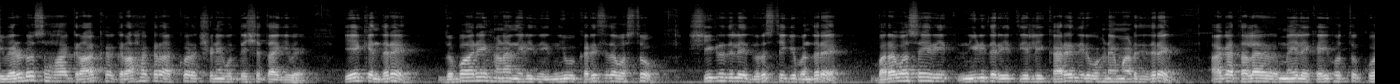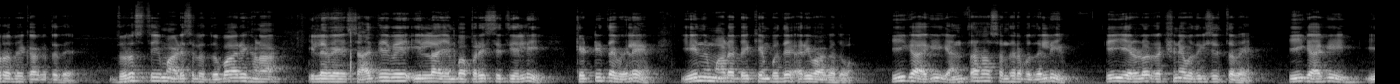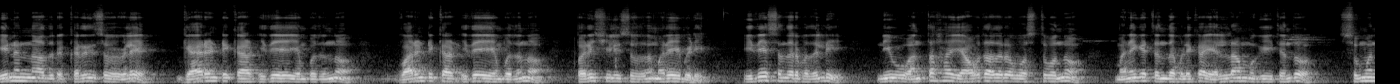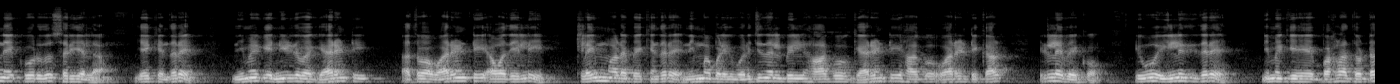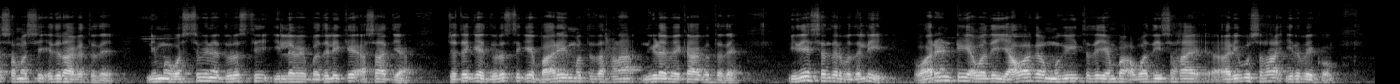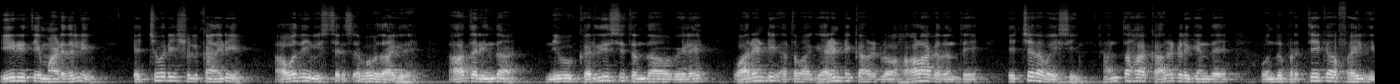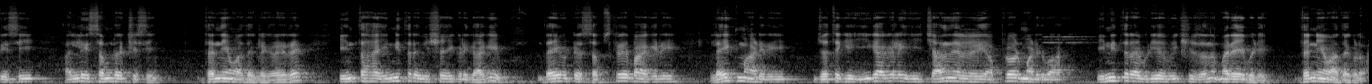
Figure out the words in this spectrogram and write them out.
ಇವೆರಡೂ ಸಹ ಗ್ರಾಹಕ, ಗ್ರಾಹಕರ ಹಕ್ಕು ರಕ್ಷಣೆ ಉದ್ದೇಶದ್ದಾಗಿವೆ. ಏಕೆಂದರೆ ದುಬಾರಿ ಹಣ ನೀಡಿ, ನೀವು ಖರೀದಿಸಿದ ವಸ್ತು ಶೀಘ್ರದಲ್ಲೇ ದುರಸ್ತಿಗೆ ಬಂದರೆ ಭರವಸೆ ರೀ, ನೀಡಿದ ರೀತಿಯಲ್ಲಿ ಕಾರ್ಯನಿರ್ವಹಣೆ ಮಾಡದಿದ್ದರೆ ಆಗ ತಲೆ ಮೇಲೆ ಕೈ ಹೊತ್ತು ಕೂರಬೇಕಾಗುತ್ತದೆ. ದುರಸ್ತಿ ಮಾಡಿಸಲು ದುಬಾರಿ ಹಣ ಇಲ್ಲವೇ ಸಾಧ್ಯವೇ ಇಲ್ಲ ಎಂಬ ಪರಿಸ್ಥಿತಿಯಲ್ಲಿ ಕೆಟ್ಟಿದ್ದ ವೇಳೆ ಏನು ಮಾಡಬೇಕೆಂಬುದೇ ಅರಿವಾಗದು. ಹೀಗಾಗಿ ಅಂತಹ ಸಂದರ್ಭದಲ್ಲಿ ಈ ಎರಡು ರಕ್ಷಣೆ ಒದಗಿಸುತ್ತವೆ. ಹೀಗಾಗಿ ಏನನ್ನಾದರೂ ಖರೀದಿಸುವ ವೇಳೆ ಗ್ಯಾರಂಟಿ ಕಾರ್ಡ್ ಇದೆಯೇ ಎಂಬುದನ್ನು, ವಾರಂಟಿ ಕಾರ್ಡ್ ಇದೆಯೇ ಎಂಬುದನ್ನು ಪರಿಶೀಲಿಸುವುದನ್ನು ಮರೆಯಬೇಡಿ. ಇದೇ ಸಂದರ್ಭದಲ್ಲಿ ನೀವು ಅಂತಹ ಯಾವುದಾದರೂ ವಸ್ತುವನ್ನು ಮನೆಗೆ ತಂದ ಬಳಿಕ ಎಲ್ಲ ಮುಗಿಯಿತೆಂದು ಸುಮ್ಮನೆ ಕೂರುವುದು ಸರಿಯಲ್ಲ. ಏಕೆಂದರೆ ನಿಮಗೆ ನೀಡಿರುವ ಗ್ಯಾರಂಟಿ ಅಥವಾ ವಾರಂಟಿ ಅವಧಿಯಲ್ಲಿ ಕ್ಲೈಮ್ ಮಾಡಬೇಕೆಂದರೆ ನಿಮ್ಮ ಬಳಿ ಒರಿಜಿನಲ್ ಬಿಲ್ ಹಾಗೂ ಗ್ಯಾರಂಟಿ ಹಾಗೂ ವಾರಂಟಿ ಕಾರ್ಡ್ ಇರಲೇಬೇಕು. ಇವು ಇಲ್ಲದಿದ್ದರೆ ನಿಮಗೆ ಬಹಳ ದೊಡ್ಡ ಸಮಸ್ಯೆ ಎದುರಾಗುತ್ತದೆ. ನಿಮ್ಮ ವಸ್ತುವಿನ ದುರಸ್ತಿ ಇಲ್ಲವೇ ಬದಲಿಕೆ ಅಸಾಧ್ಯ. ಜೊತೆಗೆ ದುರಸ್ತಿಗೆ ಭಾರಿ ಮೊತ್ತದ ಹಣ ನೀಡಬೇಕಾಗುತ್ತದೆ. ಇದೇ ಸಂದರ್ಭದಲ್ಲಿ ವಾರಂಟಿ ಅವಧಿ ಯಾವಾಗ ಮುಗಿಯುತ್ತದೆ ಎಂಬ ಅವಧಿ ಸಹ, ಅರಿವು ಸಹ ಇರಬೇಕು. ಈ ರೀತಿ ಮಾಡಿದಲ್ಲಿ ಹೆಚ್ಚುವರಿ ಶುಲ್ಕ ನೀಡಿ ಅವಧಿ ವಿಸ್ತರಿಸಬಹುದಾಗಿದೆ. ಆದ್ದರಿಂದ ನೀವು ಖರೀದಿಸಿ ತಂದ ವೇಳೆ ವಾರಂಟಿ ಅಥವಾ ಗ್ಯಾರಂಟಿ ಕಾರ್ಡ್ಗಳು ಹಾಳಾಗದಂತೆ ಎಚ್ಚರ ವಹಿಸಿ. ಅಂತಹ ಕಾರ್ಡ್ಗಳಿಗೆಂದೇ ಒಂದು ಪ್ರತ್ಯೇಕ ಫೈಲ್ ಇರಿಸಿ, ಅಲ್ಲಿ ಸಂರಕ್ಷಿಸಿ. ಧನ್ಯವಾದಗಳಿಗಳೇ ಇಂತಹ ಇನ್ನಿತರ ವಿಷಯಗಳಿಗಾಗಿ ದಯವಿಟ್ಟು ಸಬ್ಸ್ಕ್ರೈಬ್ ಆಗಿರಿ, ಲೈಕ್ ಮಾಡಿರಿ. ಜೊತೆಗೆ ಈಗಾಗಲೇ ಈ ಚಾನಲಲ್ಲಿ ಅಪ್ಲೋಡ್ ಮಾಡಿರುವ ಇನ್ನಿತರ ವಿಡಿಯೋ ವೀಕ್ಷಿಸೋದನ್ನು ಮರೆಯಬೇಡಿ. ಧನ್ಯವಾದಗಳು.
